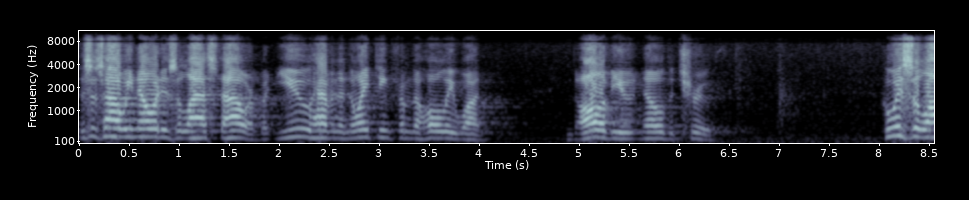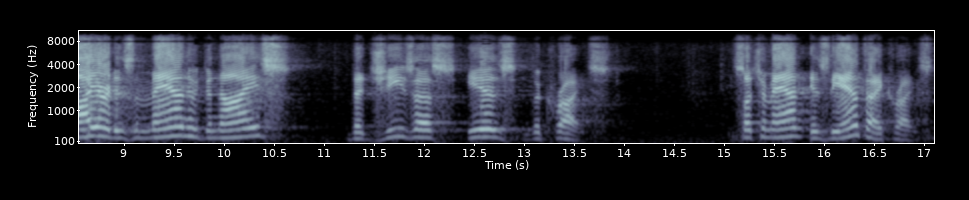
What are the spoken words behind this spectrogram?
This is how we know it is the last hour. But you have an anointing from the Holy One. And all of you know the truth. Who is the liar? It is the man who denies that Jesus is the Christ. Such a man is the Antichrist.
